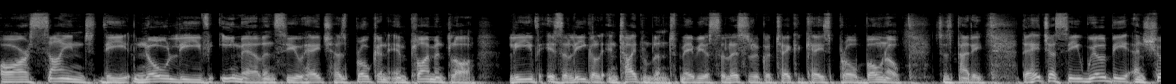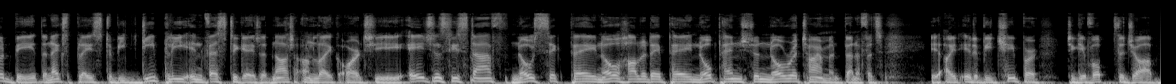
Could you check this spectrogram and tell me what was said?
or signed the no leave email in CUH has broken employment law. Leave is a legal entitlement. Maybe a solicitor could take a case pro bono, says Paddy. The HSE will be and should be the next place to be deeply investigated, not unlike RTÉ. Agency staff, no sick pay, no holiday pay, no pension, no retirement benefits. It- It'd be cheaper to give up the job.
